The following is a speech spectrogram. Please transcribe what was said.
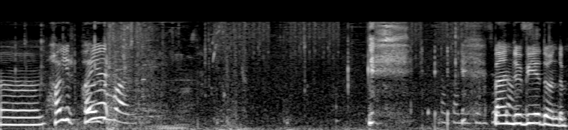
Ee, hayır, hayır. Ben döbiye döndüm.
